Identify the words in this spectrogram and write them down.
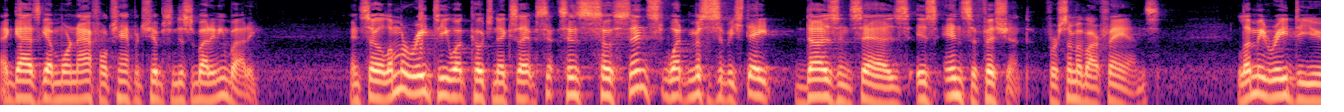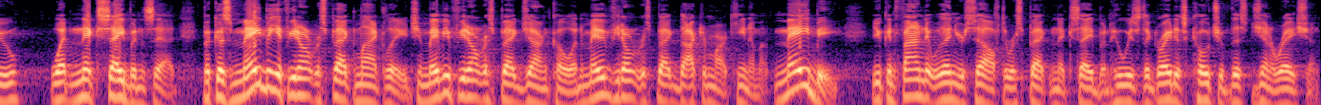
That guy's got more national championships than just about anybody. And so let me read to you what Coach Nick said. Since so since what Mississippi State does and says is insufficient for some of our fans. Let me read to you what Nick Saban said. Because maybe if you don't respect Mike Leach, and maybe if you don't respect John Cohen, and maybe if you don't respect Dr. Mark maybe you can find it within yourself to respect Nick Saban, who is the greatest coach of this generation.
